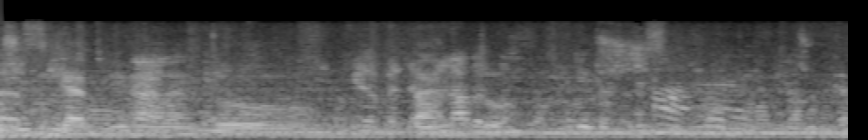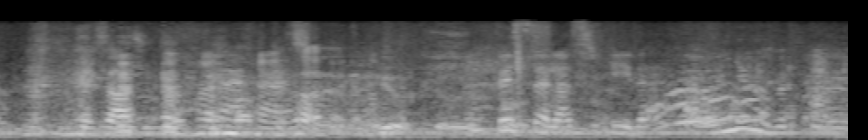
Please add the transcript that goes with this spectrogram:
su scardino tanto. Esatto. Questa è la sfida, eh, ognuno per come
